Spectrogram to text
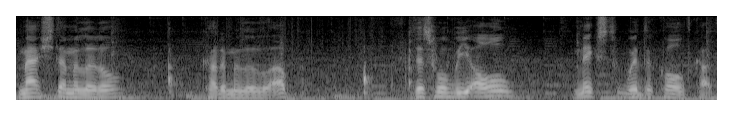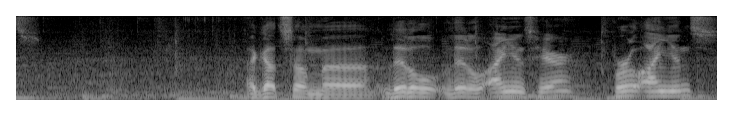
mash them a little, cut them a little up. This will be all mixed with the cold cuts. I got some uh, little, little onions here, pearl onions.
